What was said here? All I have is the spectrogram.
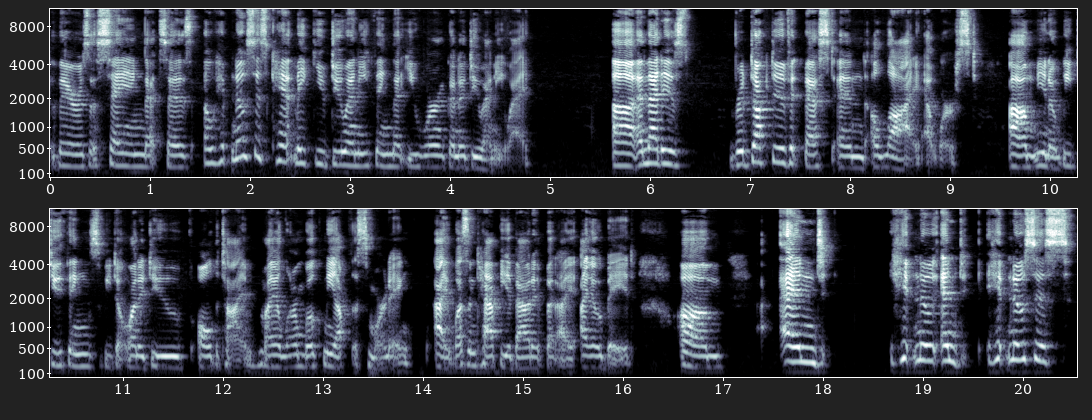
there's a saying that says, "Oh, hypnosis can't make you do anything that you weren't going to do anyway," uh, and that is reductive at best and a lie at worst. Um, you know, we do things we don't want to do all the time. My alarm woke me up this morning. I wasn't happy about it, but I, I obeyed. Um, and hypno and hypnosis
